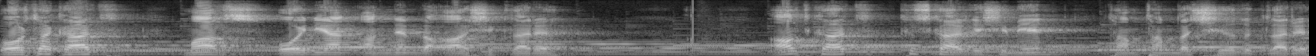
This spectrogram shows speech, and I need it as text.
Orta kat Mavs oynayan annem ve aşıkları. Alt kat kız kardeşimin tam tamda çığlıkları.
